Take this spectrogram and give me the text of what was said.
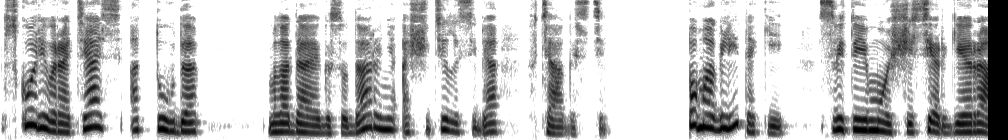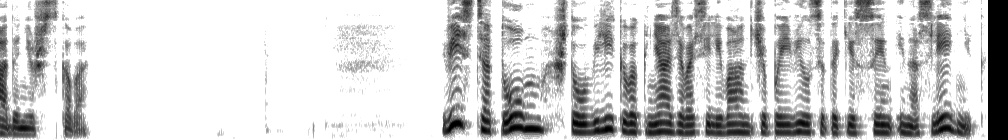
Вскоре, воротясь оттуда, молодая государыня ощутила себя в тягости. Помогли такие святые мощи Сергия Радонежского — Весть о том, что у великого князя Василия Ивановича появился таки сын и наследник,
